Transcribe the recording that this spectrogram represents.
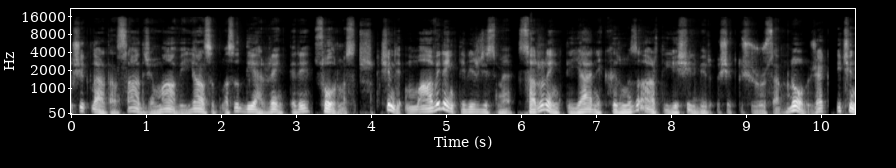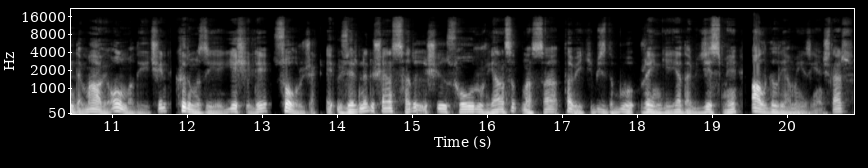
ışıklardan sadece mavi yansıtması diğer renkleri soğurmasıdır. Şimdi mavi renkli bir cisme sarı renkli yani kırmızı artı yeşil bir ışık düşürürsem ne olacak? İçinde mavi olmadığı için kırmızıyı yeşili soğuracak. E üzerine düşen sarı ışığı soğurur yansıtmazsa tabii ki biz de bu rengi ya da bir cismi algılayamayız gençler.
